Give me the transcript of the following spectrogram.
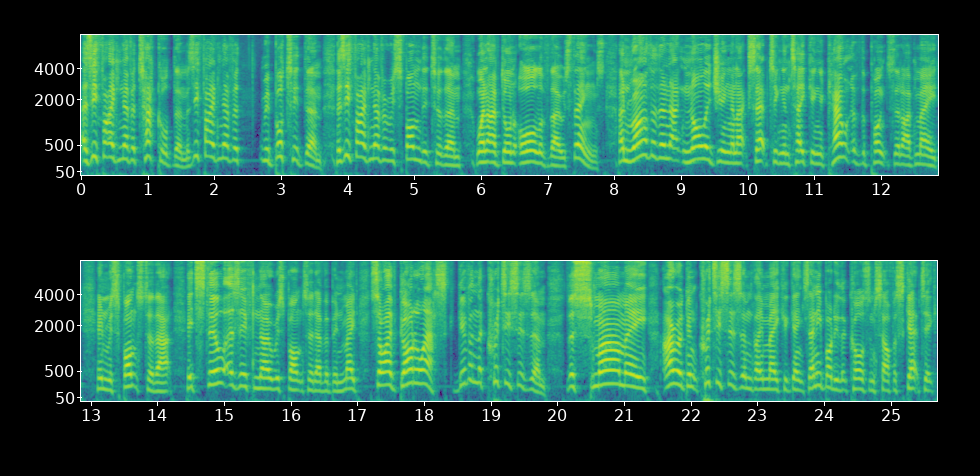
as if I've never tackled them, as if I've never rebutted them, as if I've never responded to them when I've done all of those things. And rather than acknowledging and accepting and taking account of the points that I've made in response to that, it's still as if no response had ever been made. So I've got to ask, given the criticism, the smarmy, arrogant criticism they make against anybody that calls themselves a skeptic,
